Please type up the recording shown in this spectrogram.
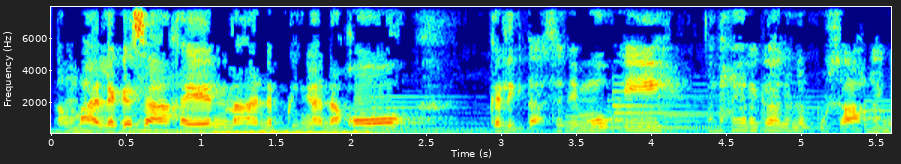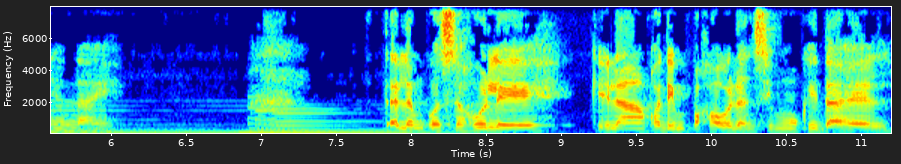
Ang mahalaga sa akin, mahanap ko yung anak ko, kaligtasan ni Muki. Malaking regalo na po sa akin yun, Nay. At alam ko sa huli, kailangan ko din pakawalan si Muki dahil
